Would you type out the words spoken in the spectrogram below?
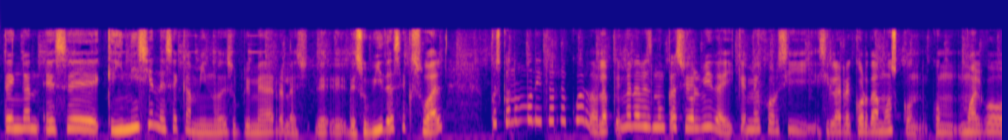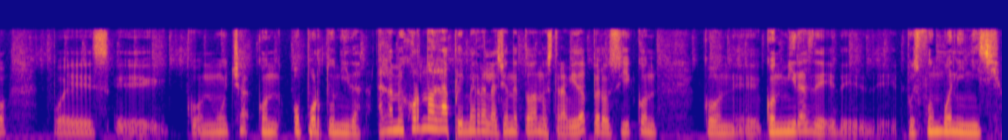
tengan ese, que inicien ese camino de su primera relación, de, su vida sexual, pues con un bonito recuerdo. La primera vez nunca se olvida y qué mejor si, si la recordamos con, como algo pues eh, con mucha, con oportunidad. A lo mejor no la primera relación de toda nuestra vida, pero sí con, con, eh, con miras de, pues fue un buen inicio.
